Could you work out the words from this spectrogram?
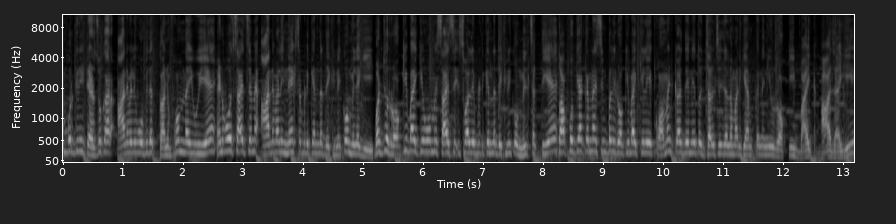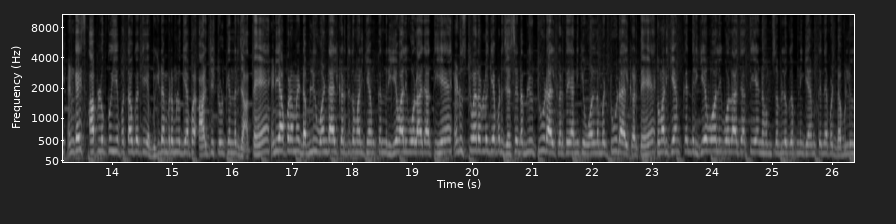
लेम्बोर्गिनी टेर्जो कार आने वाली वो अभी तक कंफर्म नहीं हुई है। एंड वो शायद से हमें आने वाली नेक्स्ट अपडेट के अंदर देखने को मिलेगी। बट जो रॉकी बाइक है, वो हमें शायद से इस वाले अपडेट के अंदर देखने को मिल सकती है। तो आपको क्या करना है? सिंपली रॉकी बाइक के लिए कमेंट कर देने। तो जल्द से जल्द हमारी गेम के न्यू रॉकी बाइक आ जाएगी। एंड गाइस आप लोग को ये पता होगा कि अभी टाइम पर हम लोग यहाँ पर आरजी स्टोर के अंदर जाते हैं। एंड यहाँ पर हमें डब्ल्यू वन डायल करते तो हमारी गेम के अंदर ये वाली वॉल आ जाती है। एंड उसके बाद हम लोग यहाँ पर जैसे डब्ल्यू टू डायल करते हैं, यानी कि वॉल नंबर टू डायल करते हैं तो हमारी गेम के अंदर ये वाली वॉल आ जाती है। एंड हम सब लोग अपनी गेम के अंदर डब्ल्यू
